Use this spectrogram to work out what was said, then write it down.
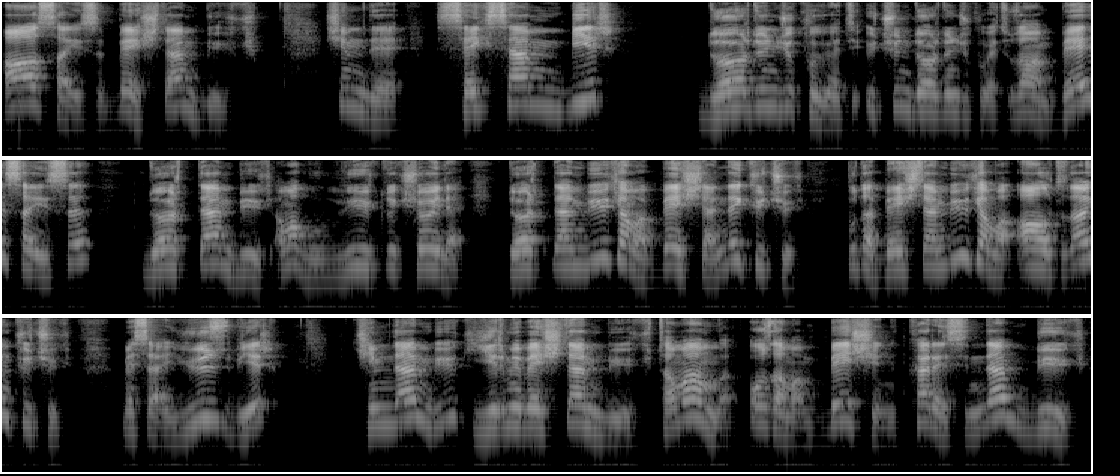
A sayısı 5'ten büyük. Şimdi 81 dördüncü kuvveti. 3'ün dördüncü kuvveti. O zaman B sayısı 4'ten büyük. Ama bu büyüklük şöyle. 4'ten büyük ama 5'ten de küçük. Bu da 5'ten büyük ama 6'dan küçük. Mesela 101 kimden büyük? 25'ten büyük. Tamam mı? O zaman 5'in karesinden büyük.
